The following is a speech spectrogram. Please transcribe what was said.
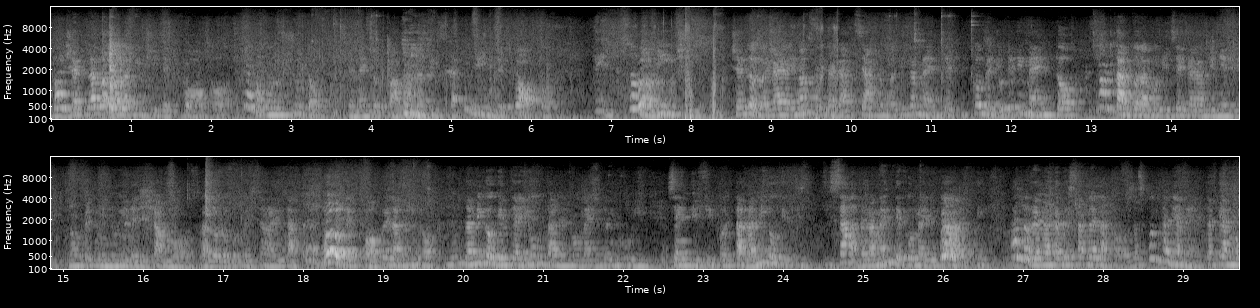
Poi c'è la parola vigili del fuoco. Abbiamo conosciuto, venendo qua con la pista, i vigili del fuoco, che sono amici, cioè loro, i nostri ragazzi hanno praticamente come riferimento non tanto la polizia e i carabinieri, non per diminuire diciamo, la loro professionalità, però il del fuoco è l'amico, l'amico che ti aiuta nel momento in cui sei in difficoltà, l'amico che sa veramente come aiutarti. Allora è nata questa bella cosa, spontaneamente abbiamo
